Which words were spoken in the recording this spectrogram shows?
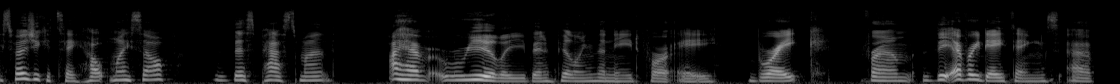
I suppose you could say, help myself this past month. I have really been feeling the need for a break from the everyday things of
